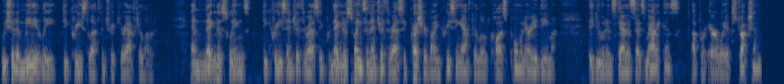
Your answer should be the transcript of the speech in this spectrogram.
we should immediately decrease left ventricular afterload. And negative swings decrease intrathoracic negative swings in intrathoracic pressure by increasing afterload cause pulmonary edema. They do it in status asthmaticus, upper airway obstruction,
